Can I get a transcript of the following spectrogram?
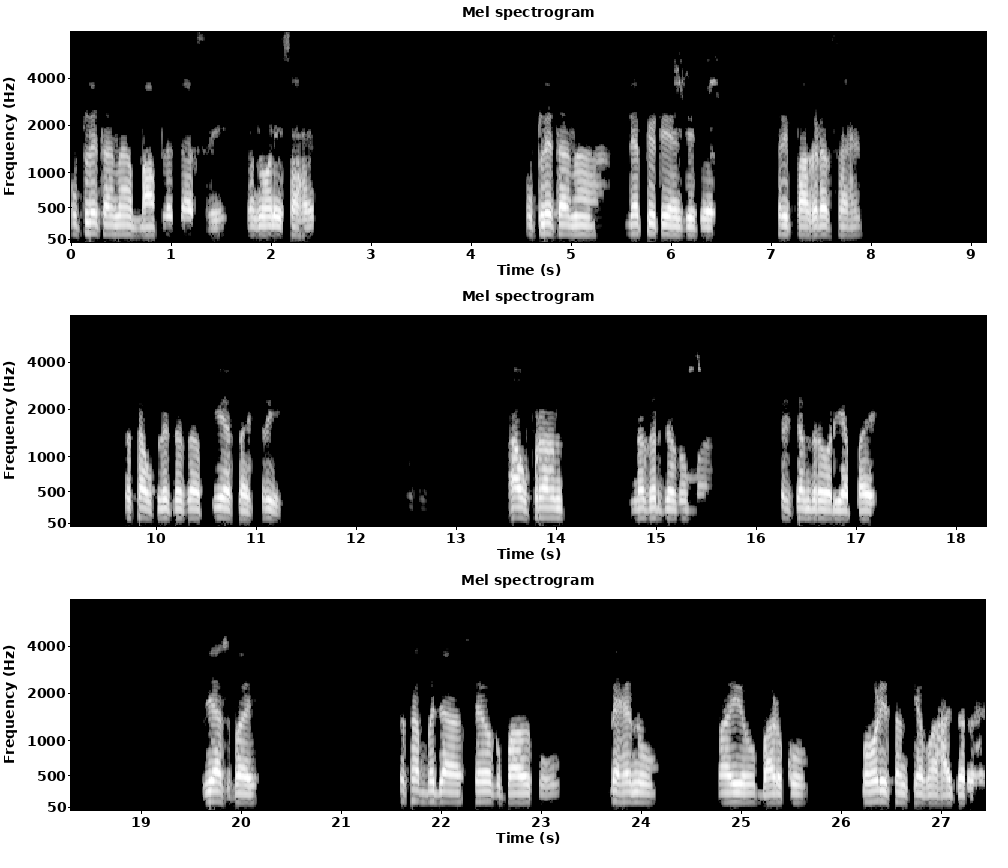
ઉપલેટાના મામલેદાર શ્રી ધનવાણી સાહેબ ઉપલેટાના ડેપ્યુટી એન્જિનિયર શ્રી પાગડર સાહેબ તથા ઉપલેટાના પીએસઆઈ શ્રી આ ઉપરાંત નગરજનોમાં શ્રી ચંદ્રવડિયાભાઈ વ્યાસભાઈ તથા બધા સેવક ભાવકો બહેનો ભાઈઓ, બાળકો બહોળી સંખ્યામાં હાજર રહે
